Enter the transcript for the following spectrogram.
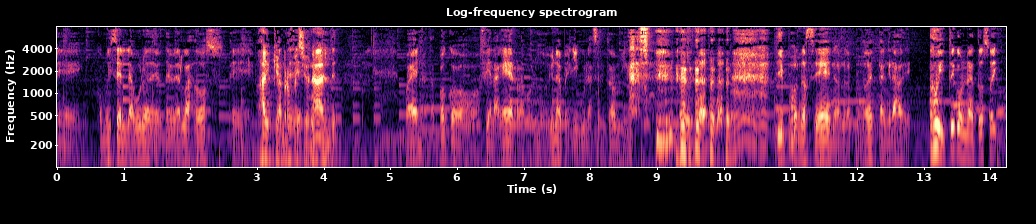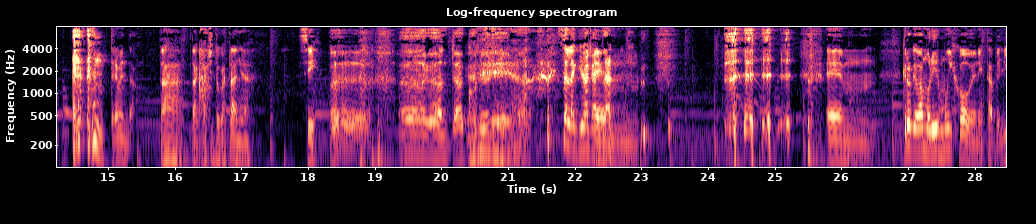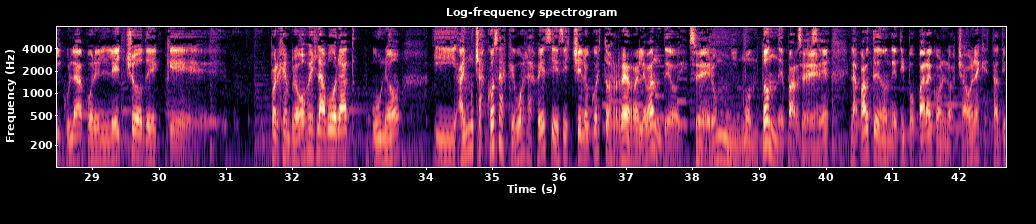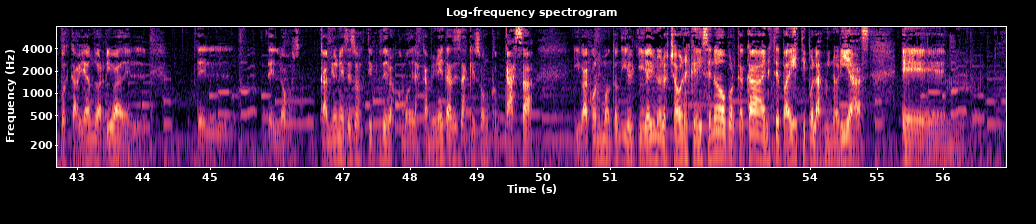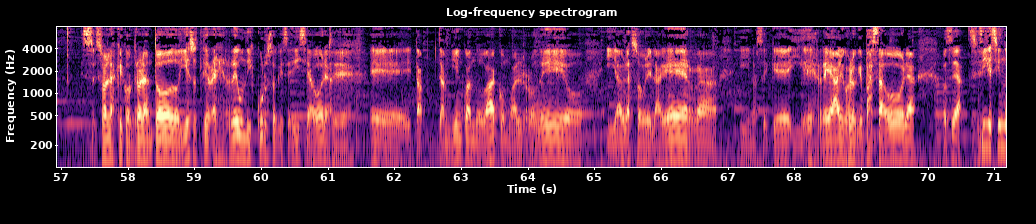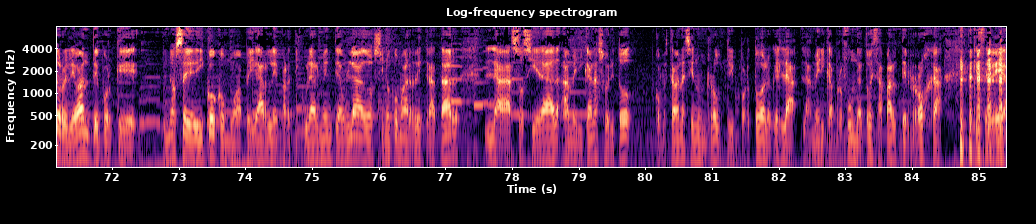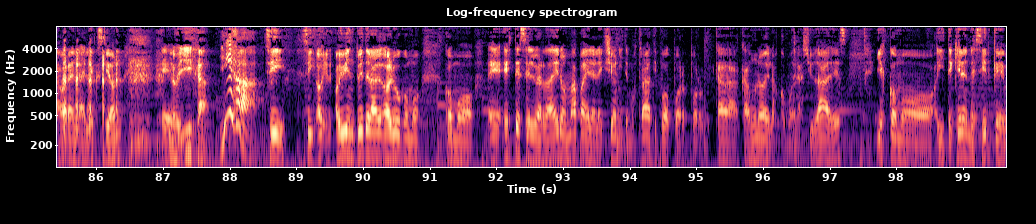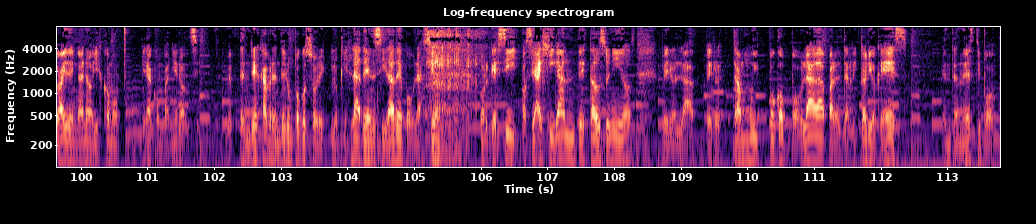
eh, como hice el laburo de, ver las dos. Eh, Ay, qué profesional. bueno, tampoco fui a la guerra, boludo. Vi una película sentado en mi casa. tipo, no sé, no, no, es tan grave. Uy, estoy con una tos hoy tremenda. Está, cachito castaña. Sí. Garganta Esa es la que iba a cantar. eh, Creo que va a morir muy joven esta película por el hecho de que, por ejemplo, vos ves la Borat 1 y hay muchas cosas que vos las ves y decís, che, loco, esto es re relevante hoy. Pero un montón de partes, ¿eh? La parte donde tipo para con los chabones que está tipo escabeando arriba del, del de los camiones esos de los como de las camionetas esas que son casa y va con un montón y, y, hay uno de los chabones que dice no porque acá en este país tipo las minorías eh, son las que controlan todo y eso es re un discurso que se dice ahora. Eh, también cuando va como al rodeo y habla sobre la guerra y no sé qué y es re algo lo que pasa ahora. O sea sigue siendo relevante porque no se dedicó como a pegarle particularmente a un lado sino como a retratar la sociedad americana sobre todo como estaban haciendo un road trip por todo lo que es la, América profunda, toda esa parte roja que se ve ahora en la elección. Eh, Los hija, hija. Sí, Sí, hoy, hoy vi en Twitter algo como, como eh, este es el verdadero mapa de la elección y te mostraba tipo por, por cada, cada uno de los como de las ciudades y es como y te quieren decir que Biden ganó y es como mira compañero tendrías que aprender un poco sobre lo que es la densidad de población porque sí o sea es gigante Estados Unidos pero la pero está muy poco poblada para el territorio que es ¿entendés? tipo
